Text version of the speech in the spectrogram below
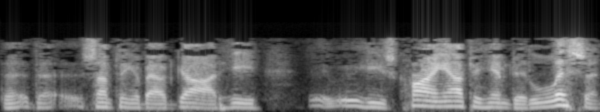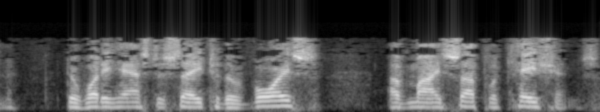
the, the something about God. He he's crying out to him to listen to what he has to say to the voice of my supplications.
